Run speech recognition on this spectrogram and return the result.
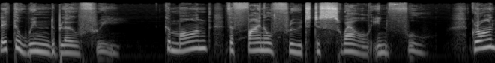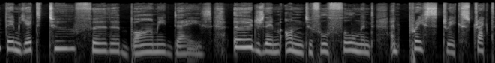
let the wind blow free. command the final fruit to swell in full. Grant them yet two further balmy days, urge them on to fulfillment, and press to extract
